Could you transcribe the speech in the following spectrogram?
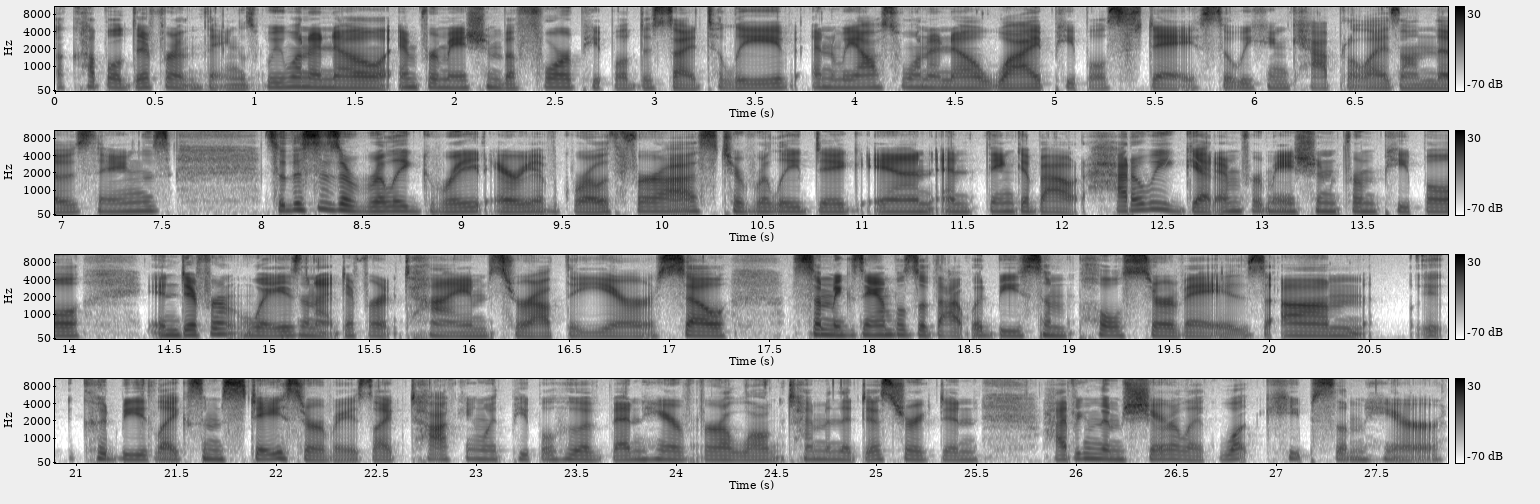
a couple different things. We want to know information before people decide to leave, and we also want to know why people stay so we can capitalize on those things. So, this is a really great area of growth for us to really dig in and think about how do we get information from people in different ways and at different times throughout the year. So, some examples of that would be some pulse surveys. Um, it could be like some stay surveys, like talking with people who have been here for a long time in the district and having them share like what keeps them here.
